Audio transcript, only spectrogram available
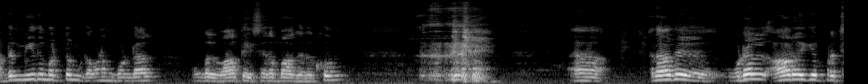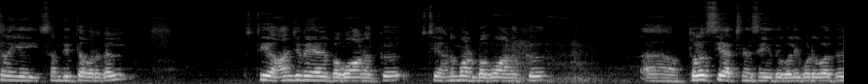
அதன் மீது மட்டும் கவனம் கொண்டால் உங்கள் வாழ்க்கை சிறப்பாக இருக்கும். அதாவது உடல் ஆரோக்கிய பிரச்சனையை சந்தித்தவர்கள் ஸ்ரீ ஆஞ்சநேயர் பகவானுக்கு ஸ்ரீ ஹனுமான் பகவானுக்கு துளசி அர்ச்சனை செய்து வழிபடுவது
